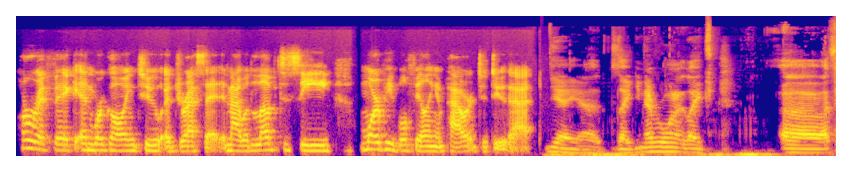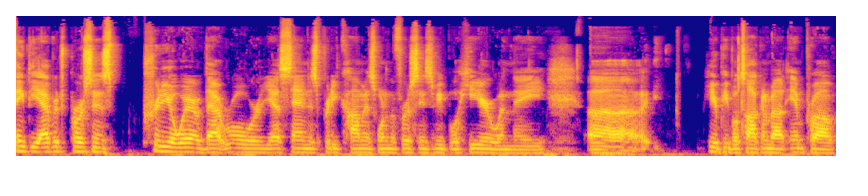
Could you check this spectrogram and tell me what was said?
horrific and we're going to address it. And I would love to see more people feeling empowered to do that. Yeah, yeah. Like you never want to like uh I think the average person is pretty aware of that rule where yes and is pretty common. It's one of the first things people hear when they uh, hear people talking about improv.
